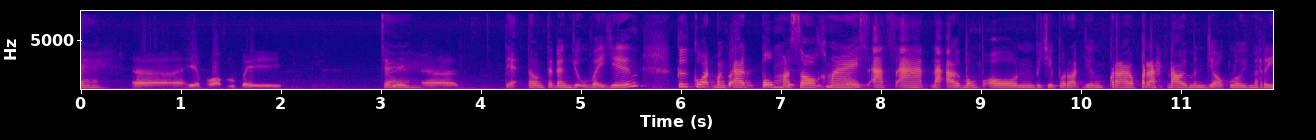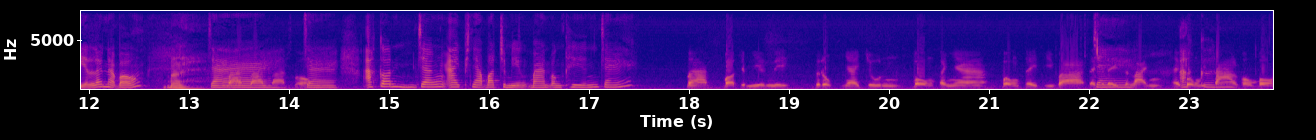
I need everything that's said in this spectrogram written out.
ចាអឺរៀបរាប់អំពីចាអឺតាក់ទងទៅនឹងយុវវ័យយើងគឺគាត់បង្កើតពុំអសខ្មែរស្អាតស្អាតដាក់ឲ្យបងប្អូនប្រជាពលរដ្ឋយើងប្រើប្រាស់ដោយមិនយកលុយមួយរៀលណាបងចាចាអរគុណអញ្ចឹងអាចផ្ញើប័ណ្ណចម្រៀងបានបងធៀងចាបាទបទចម្រៀងនេះក្រុមញ៉ាយជូនបងបញ្ញាបងសីធីវ៉ាដែលក្តីស្រឡាញ់ហើយបងវិសាលផងបង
